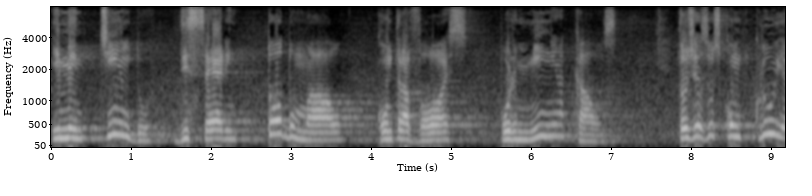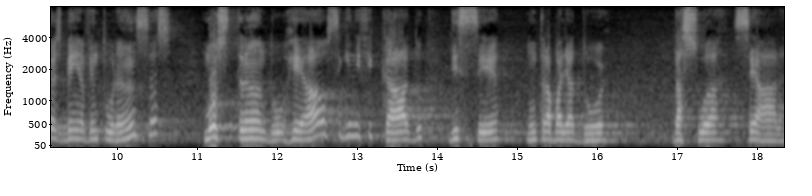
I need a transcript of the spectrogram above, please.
e mentindo disserem todo mal contra vós por minha causa. Então Jesus conclui as bem-aventuranças, mostrando o real significado de ser um trabalhador da sua seara.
